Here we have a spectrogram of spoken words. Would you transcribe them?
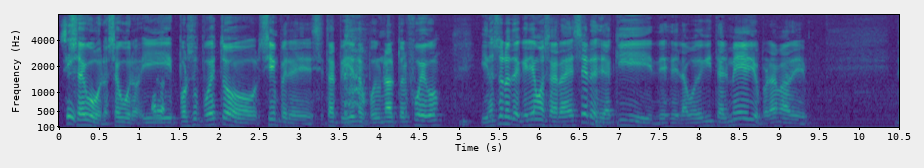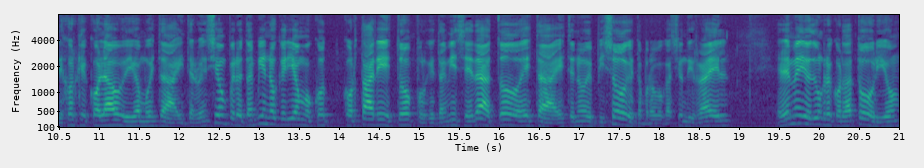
Seguro, seguro. Y por supuesto, siempre se está pidiendo por un alto el fuego. Y nosotros te queríamos agradecer desde aquí, desde la bodeguita del medio, el programa de, de Jorge Colau, digamos, esta intervención, pero también no queríamos cortar esto, porque también se da todo esta, este nuevo episodio, esta provocación de Israel, en el medio de un recordatorio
